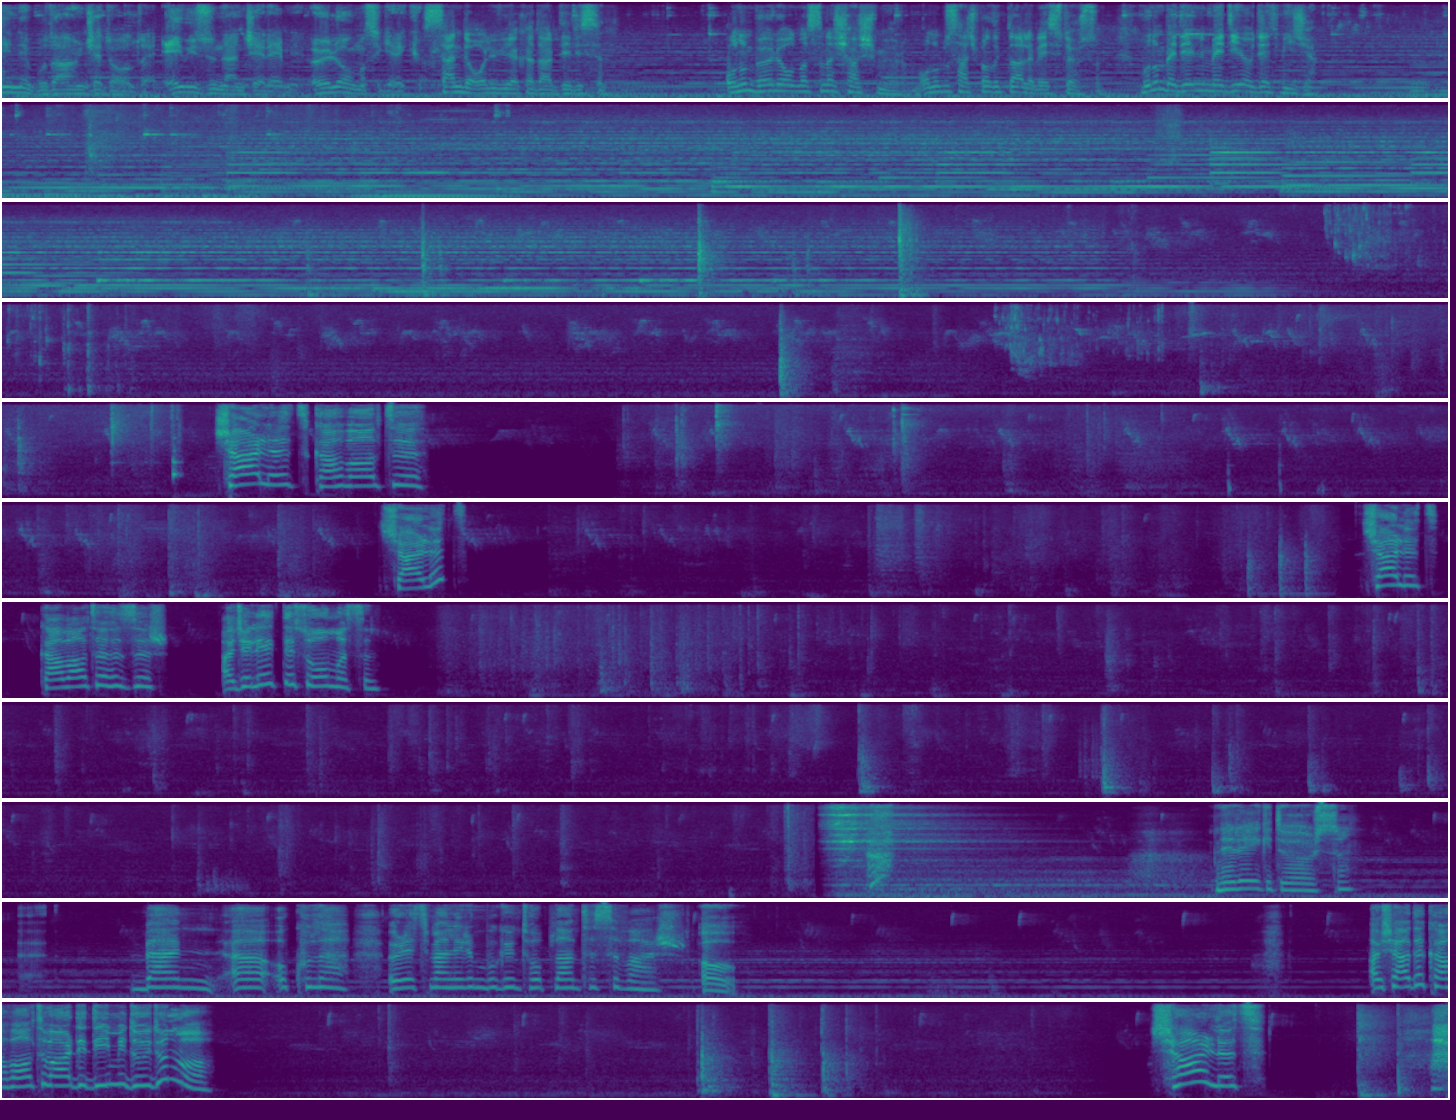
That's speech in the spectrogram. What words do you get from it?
Dinle bu daha önce de oldu. Ev yüzünden Jeremy. Öyle olması gerekiyor. Sen de Olivia kadar delisin. Onun böyle olmasına şaşmıyorum. Onu bu saçmalıklarla besliyorsun. Bunun bedelini Medi'ye ödetmeyeceğim. Charlotte kahvaltı. Charlotte? Charlotte, kahvaltı hazır. Acele et de soğumasın. Nereye gidiyorsun? Ben aa, okula, öğretmenlerin bugün toplantısı var. Oh, Aşağıda kahvaltı var dediğimi duydun mu? Charlotte.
